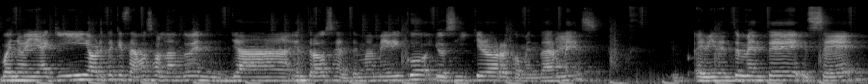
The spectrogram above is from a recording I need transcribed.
Bueno, y aquí, ahorita que estamos hablando en ya entrados en el tema médico, yo sí quiero recomendarles Evidentemente sé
